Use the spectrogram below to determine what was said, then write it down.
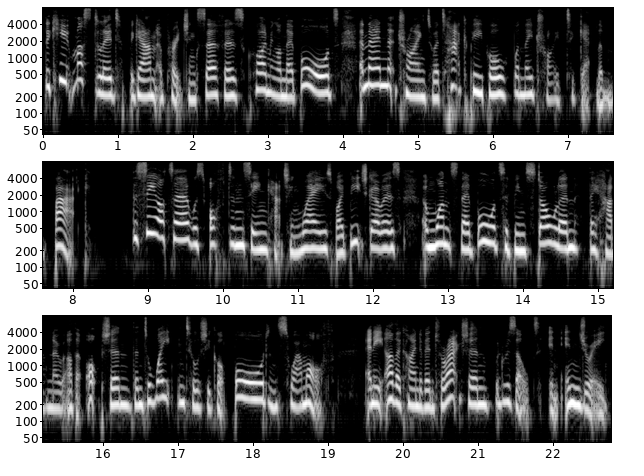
The cute mustelid began approaching surfers, climbing on their boards, and then trying to attack people when they tried to get them back. The sea otter was often seen catching waves by beachgoers, and once their boards had been stolen, they had no other option than to wait until she got bored and swam off. Any other kind of interaction would result in injury.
